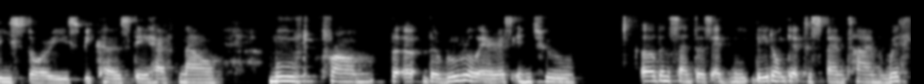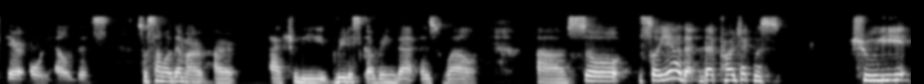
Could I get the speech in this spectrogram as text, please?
these stories because they have now moved from the, uh, the rural areas into urban centers and they don't get to spend time with their own elders. So some of them are, are actually rediscovering that as well. Uh, so so yeah, that, that project was truly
